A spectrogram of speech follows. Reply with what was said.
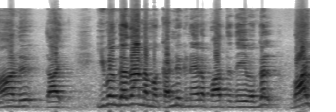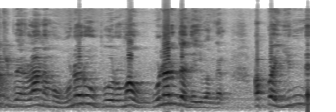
நாலு தாய். இவங்க தான் நம்ம கண்ணுக்கு நேராக பார்த்த தெய்வங்கள் பாக்கி பேரெல்லாம் நம்ம உணர்வு பூர்வமாக உணர்ந்த தெய்வங்கள். அப்போ இந்த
